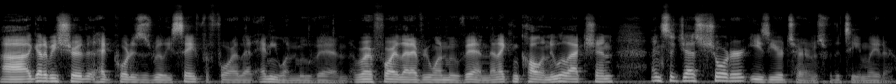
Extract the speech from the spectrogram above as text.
Uh, I got to be sure that headquarters is really safe before I let anyone move in, or before I let everyone move in. Then I can call a new election and suggest shorter, easier terms for the team leader.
